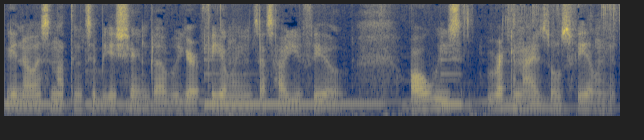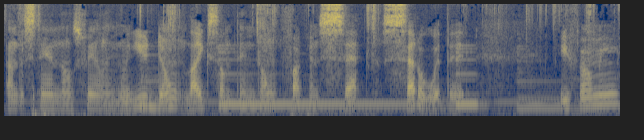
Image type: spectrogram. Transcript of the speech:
you know, it's nothing to be ashamed of. Your feelings, that's how you feel. Always recognize those feelings, understand those feelings. When you don't like something, don't fucking set settle with it. You feel me?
